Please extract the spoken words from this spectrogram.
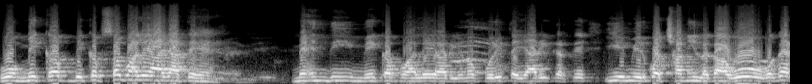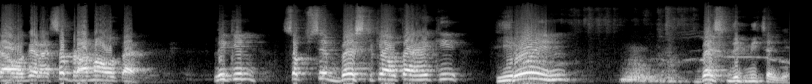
वो मेकअप मेकअप सब वाले आ जाते हैं। मेहंदी मेकअप वाले और यू नो पूरी तैयारी करते, ये मेरे को अच्छा नहीं लगा, वो वगैरह वगैरह। सब ड्रामा होता है। लेकिन सबसे बेस्ट क्या होता है कि हीरोइन बेस्ट दिखनी चाहिए।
